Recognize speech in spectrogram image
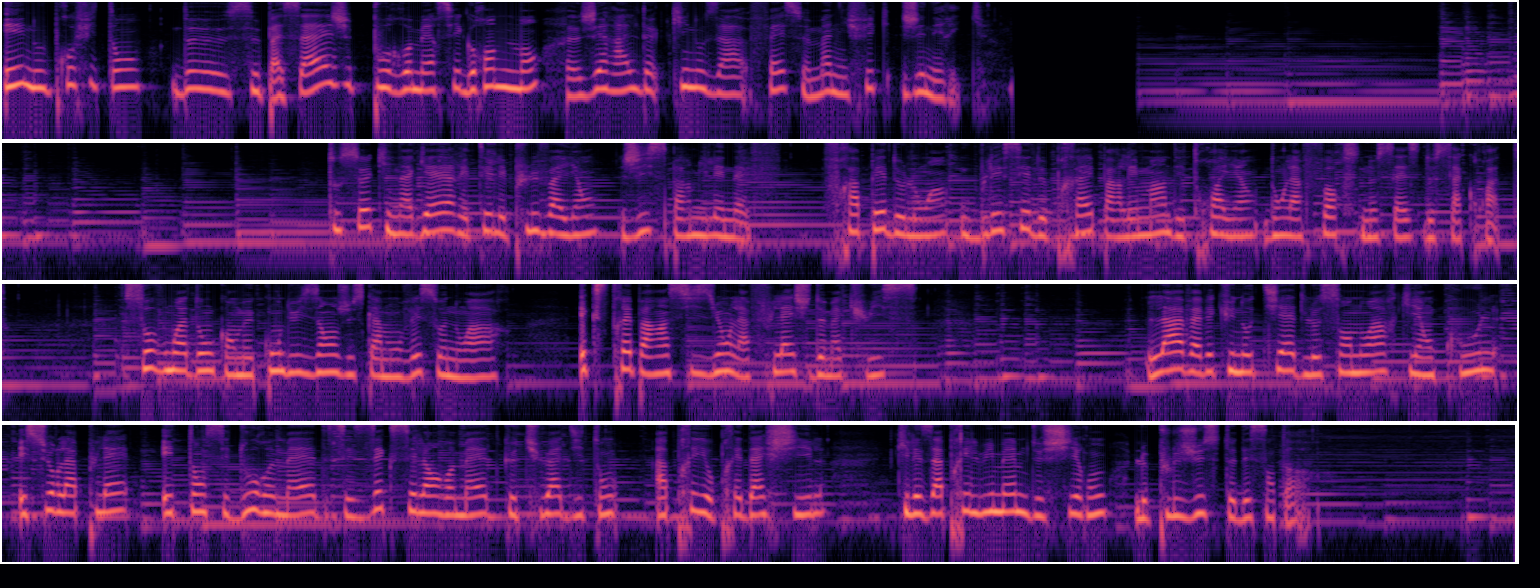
et nous profitons de ce passage pour remercier grandement euh, Gérald qui nous a fait ce magnifique générique. Tous ceux qui naguère étaient les plus vaillants gisent parmi les nefs, frappés de loin ou blessés de près par les mains des Troyens dont la force ne cesse de s'accroître. Sauve-moi donc en me conduisant jusqu'à mon vaisseau noir, par incision la flèche de ma cuisse, lave avec une eau tiède le sang noir qui en coule, et sur la plaie étend ces doux remèdes, ces excellents remèdes que tu as, dit-on, appris auprès d'Achille, qui les a pris lui-même de Chiron, le plus juste des centaures.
